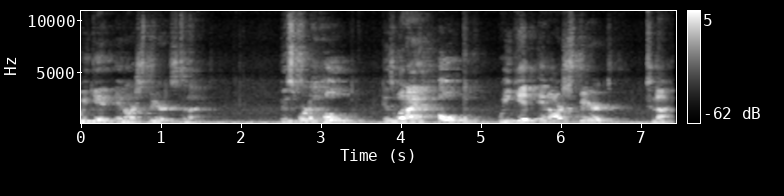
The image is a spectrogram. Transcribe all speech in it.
we get in our spirits tonight. This word hope is what I hope we get in our spirit tonight.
